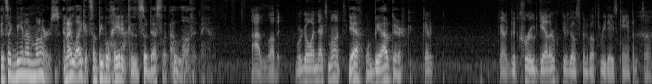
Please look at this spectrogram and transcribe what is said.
it's like being on Mars, and I like it. Some people hate it because it's so desolate. I love it, man. I love it. We're going next month. Yeah, we'll be out there. Got a got a good crew together. We're gonna go spend about three days camping. So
